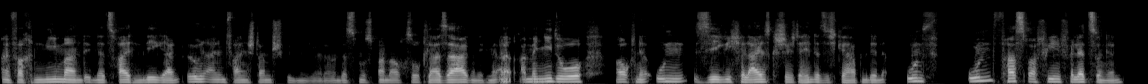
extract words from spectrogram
einfach niemand in der zweiten Liga in irgendeinem Verein Stamm spielen würde. Und das muss man auch so klar sagen. Ich meine, Ja, Amenido auch eine unsägliche Leidensgeschichte hinter sich gehabt mit den unf unfassbar vielen Verletzungen.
